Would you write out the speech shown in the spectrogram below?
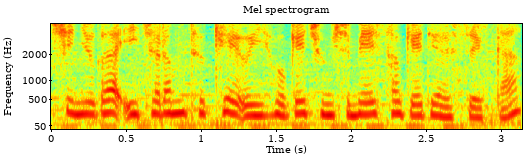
신유가 이처럼 특혜 의혹의 중심에 서게 되었을까?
